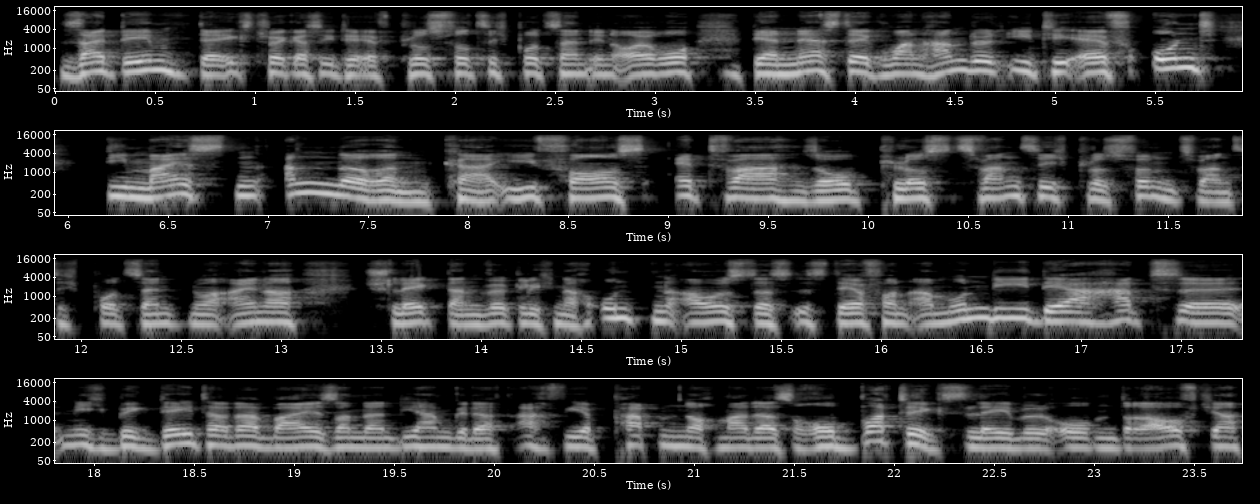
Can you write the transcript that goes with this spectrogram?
Seitdem der X-Trackers ETF plus 40 Prozent in Euro, der Nasdaq 100 ETF und die meisten anderen KI-Fonds etwa so plus 20, plus 25 Prozent. Nur einer schlägt dann wirklich nach unten aus. Das ist der von Amundi. Der hat äh, nicht Big Data dabei, sondern die haben gedacht, ach, wir pappen noch mal das Robotics-Label oben drauf. Ja,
